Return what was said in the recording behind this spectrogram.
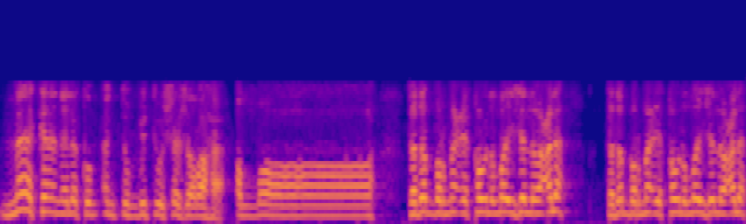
ما كان لكم أن تنبتوا شجرها؟ الله. تدبر معي قول الله جل وعلا. تدبر معي قول الله جل وعلا.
